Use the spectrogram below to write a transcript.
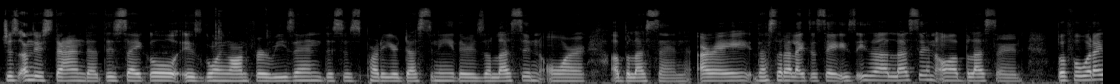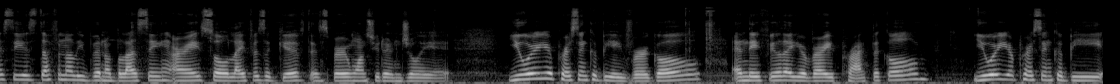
just understand that this cycle is going on for a reason. This is part of your destiny. There's a lesson or a blessing. All right. That's what I like to say. It's either a lesson or a blessing. But for what I see, it's definitely been a blessing. All right. So life is a gift and spirit wants you to enjoy it. You or your person could be a Virgo and they feel that you're very practical. You or your person could be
